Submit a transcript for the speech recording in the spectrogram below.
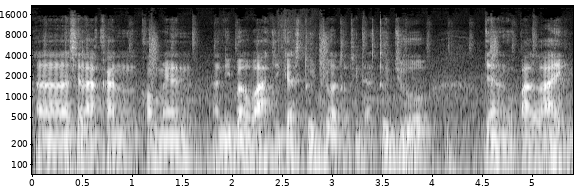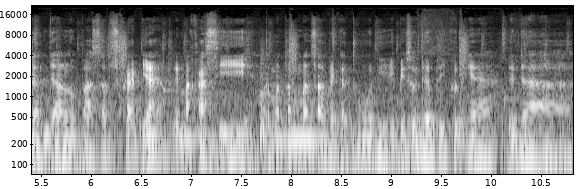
Uh, silakan komen di bawah jika setuju atau tidak setuju jangan lupa like dan jangan lupa subscribe ya. Terima kasih teman-teman. Sampai ketemu di episode berikutnya. Dadah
